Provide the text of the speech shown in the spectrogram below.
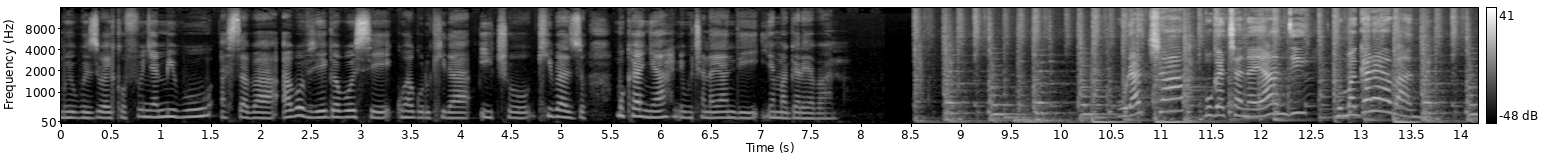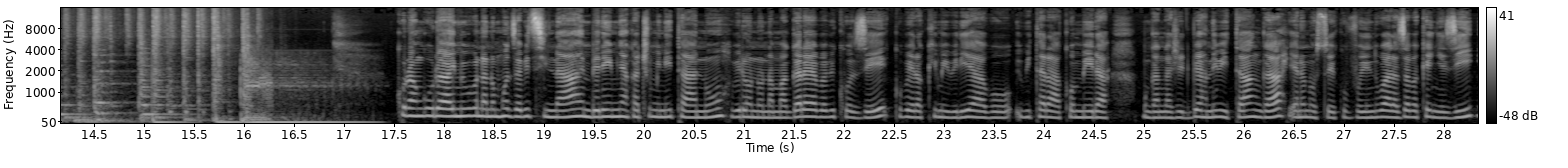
umuyobozi wa Ikofu Nyamibu asaba abo vyega bose guhagurukira ico kibazo mukanya ni bucana yandi yamagara y'abantu buraca bugacana yandi mu magara y'abantu kurangura imibonano mpuzabitsina imbere y'imyaka cumi n'itanu bironona amagara y'ababikoze kubera ko imibiri yabo bitarakomera muganga Gilbert n'ibitanga yanonosoye kuvura indwara z'abakenyezi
